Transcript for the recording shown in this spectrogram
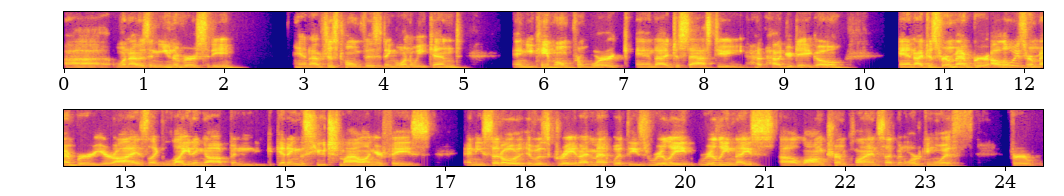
uh, when I was in university, and I was just home visiting one weekend, and you came home from work, and I just asked you, how, how'd your day go? And I just remember, I'll always remember your eyes like lighting up and getting this huge smile on your face and he said, "Oh, it was great. I met with these really, really nice uh, long-term clients I've been working with for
